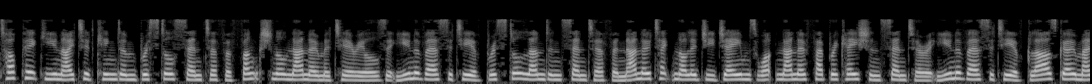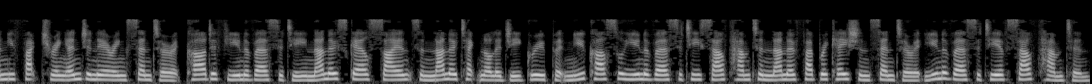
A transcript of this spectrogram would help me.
Topic United Kingdom Bristol Centre for Functional Nanomaterials at University of Bristol London Centre for Nanotechnology James Watt Nanofabrication Centre at University of Glasgow Manufacturing Engineering Centre at Cardiff University Nanoscale Science and Nanotechnology Group at Newcastle University Southampton Nanofabrication Centre at University of Southampton.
